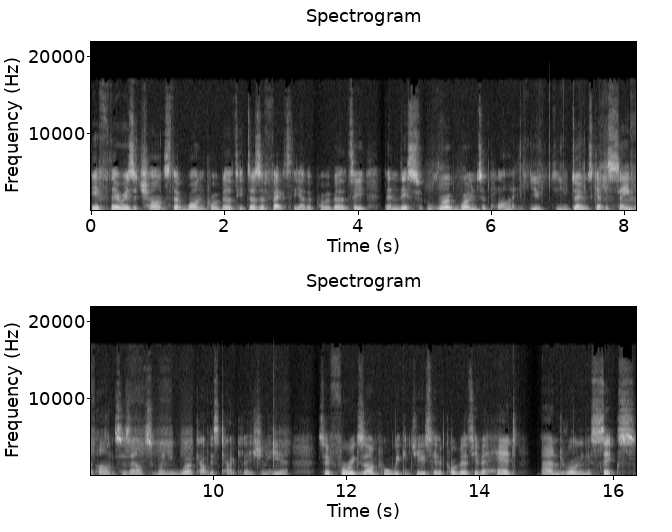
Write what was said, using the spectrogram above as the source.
If there is a chance that one probability does affect the other probability, then this won't apply. You, you don't get the same answers out when you work out this calculation here. So for example, we could use here the probability of a head and rolling a 6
